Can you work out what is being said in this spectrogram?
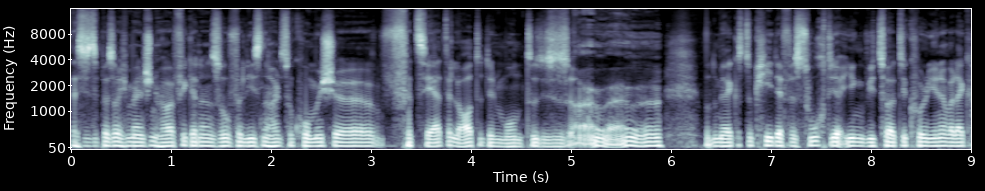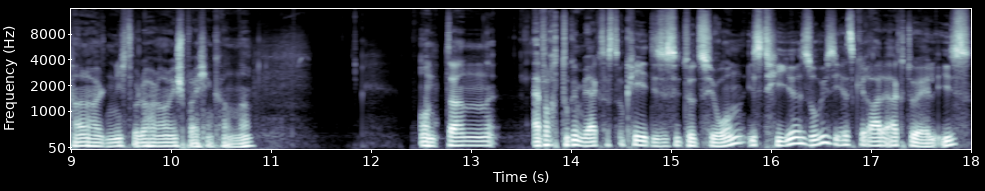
das ist bei solchen Menschen häufiger dann so, verließen halt so komische, verzerrte Laute den Mund, so dieses, wo du merkst, okay, der versucht ja irgendwie zu artikulieren, aber der kann halt nicht, weil er halt auch nicht sprechen kann. Ne? Und dann einfach du gemerkt hast, okay, diese Situation ist hier, so wie sie jetzt gerade aktuell ist,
